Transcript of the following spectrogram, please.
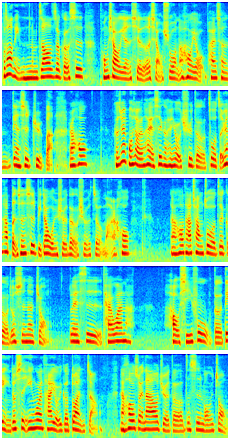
不知道你你们知道这个是彭小妍写的小说，然后有拍成电视剧吧，然后。可是因为彭小妍她也是一个很有趣的作者，因为她本身是比较文学的学者嘛，然后，然后她创作这个就是那种类似台湾好媳妇的电影，就是因为她有一个断掌，然后所以大家都觉得这是某一种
